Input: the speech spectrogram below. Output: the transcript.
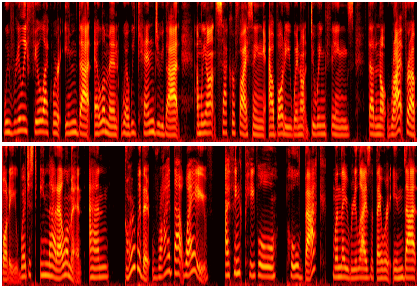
We really feel like we're in that element where we can do that and we aren't sacrificing our body. We're not doing things that are not right for our body. We're just in that element and go with it, ride that wave. I think people pulled back when they realized that they were in that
